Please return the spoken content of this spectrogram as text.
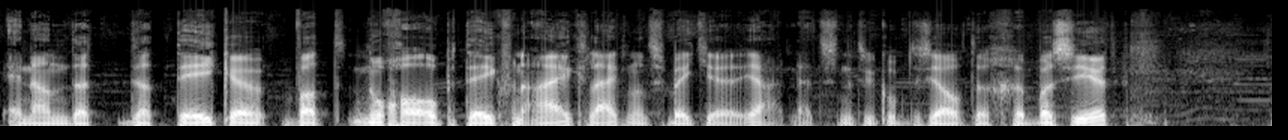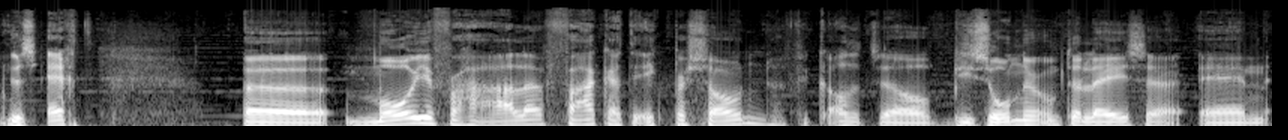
en dan dat, dat teken, wat nogal op het teken van Ajax lijkt. Want het is een beetje, ja, het is natuurlijk op dezelfde gebaseerd. Dus echt mooie verhalen. Vaak uit de ik-persoon. Dat vind ik altijd wel bijzonder om te lezen. En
